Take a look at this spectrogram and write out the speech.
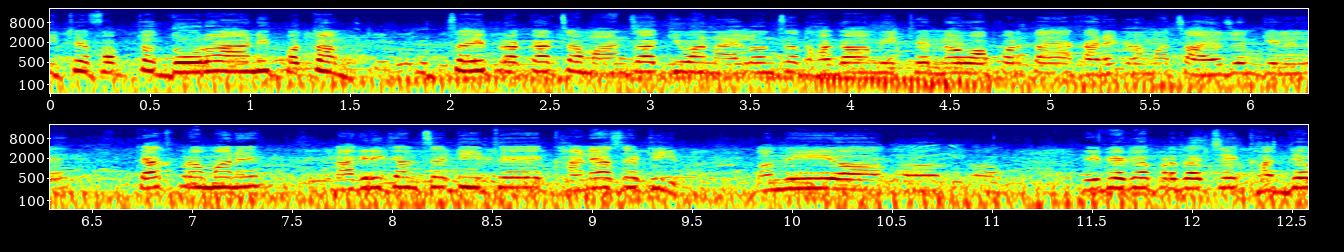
इथे फक्त दोरा आणि पतंग कुठच्याही प्रकारचा मांजा किंवा नायलॉनचा धागा आम्ही इथे न वापरता या कार्यक्रमाचं आयोजन केलेलं आहे. त्याचप्रमाणे नागरिकांसाठी इथे खाण्यासाठी आम्ही वेगवेगळ्या प्रकारचे खाद्य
